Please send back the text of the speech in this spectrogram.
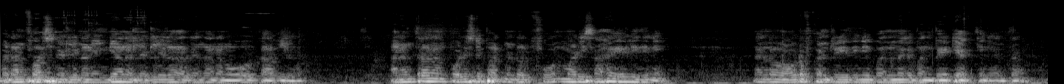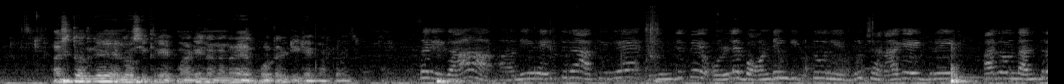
ಬಟ್ ಅನ್ಫಾರ್ಚುನೇಟ್ಲಿ ನಾನು ಇಂಡಿಯಾನಲ್ಲಿ ಇರಲಿಲ್ಲ ಅದರಿಂದ ನಾನು ಹೋಗೋಕ್ಕಾಗಿಲ್ಲ ಆನಂತರ ನಾನು ಪೊಲೀಸ್ ಡಿಪಾರ್ಟ್ಮೆಂಟ್ ಅವ್ರಿಗೆ ಫೋನ್ ಮಾಡಿ ಸಹ ಹೇಳಿದ್ದೀನಿ ನಾನು ಔಟ್ ಆಫ್ ಕಂಟ್ರಿ ಇದ್ದೀನಿ ಬಂದ ಮೇಲೆ ಬಂದು ಭೇಟಿ ಆಗ್ತೀನಿ ಅಂತ. ಅಷ್ಟೊತ್ತಿಗೆ ಎಲ್ ಒ ಸಿ ಕ್ರಿಯೇಟ್ ಮಾಡಿ ನನ್ನನ್ನು ಏರ್ಪೋರ್ಟಲ್ಲಿ ಡಿಟೈನ್ ಮಾಡ್ಕೊಂಡಿದ್ರು ನೀವ್ ಹೇಳ್ತೀರಾ ಆಕೆಗೆ, ನಿಮ್ ಜೊತೆ ಒಳ್ಳೆ ಬಾಂಡಿಂಗ್ ಇತ್ತು ನೀವಿಬ್ರು ಚೆನ್ನಾಗೇ ಇದ್ರಿ ಅದು ಒಂದು ಅಂತರ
